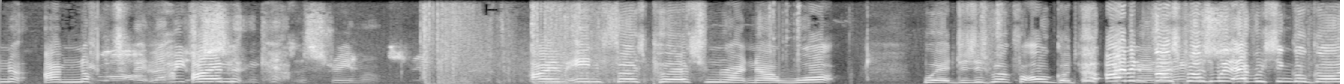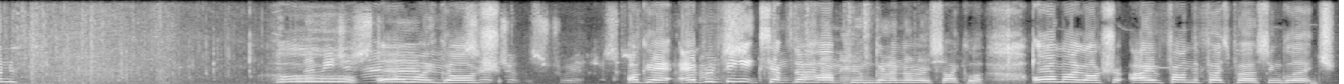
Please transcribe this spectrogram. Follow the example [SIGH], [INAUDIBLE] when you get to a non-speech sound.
no, I'm not. Wait, let me I'm- the stream up. I'm in first person right now. What? Wait, does this work for all guns? I'm in Okay, first person just- with every single gun. Let just. [GASPS] oh um, my gosh. Okay, everything. Okay, I'm everything except I'm the harpoon gun and the recycler. Oh my gosh, I found the first person glitch.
